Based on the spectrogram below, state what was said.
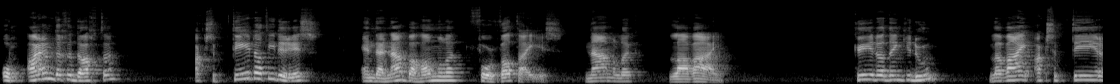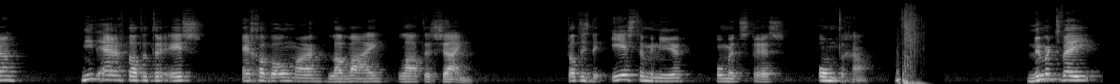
Omarm de gedachte, accepteer dat hij er is en daarna behandelen voor wat hij is, namelijk lawaai. Kun je dat denk je doen? Lawaai accepteren, niet erg dat het er is en gewoon maar lawaai laten zijn. Dat is de eerste manier om met stress om te gaan. Nummer 2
